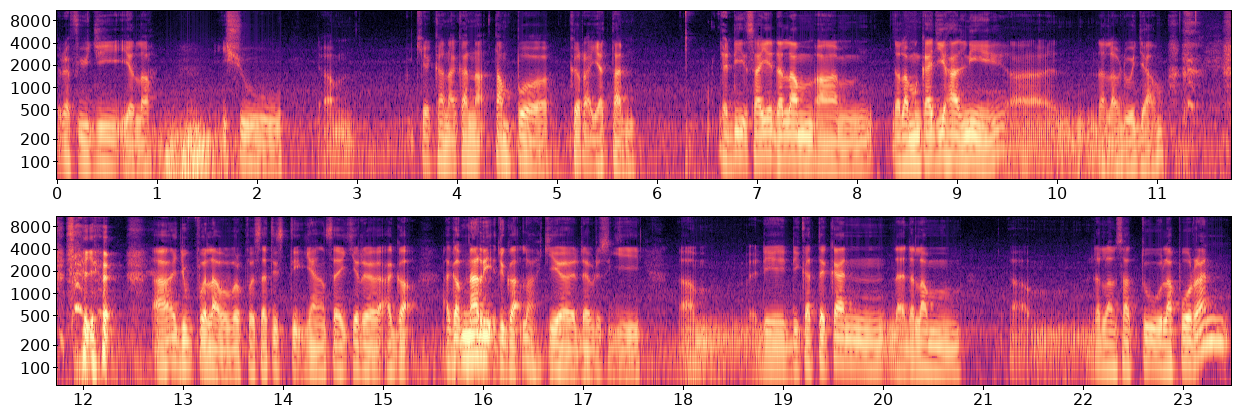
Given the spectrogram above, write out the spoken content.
refugee ialah isu um, kanak-kanak tanpa kerakyatan. Jadi saya dalam um, dalam mengkaji hal ni uh, dalam 2 jam saya uh, jumpalah beberapa statistik yang saya kira agak agak menarik jugalah kira dari segi um, di, dikatakan dalam um, dalam satu laporan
